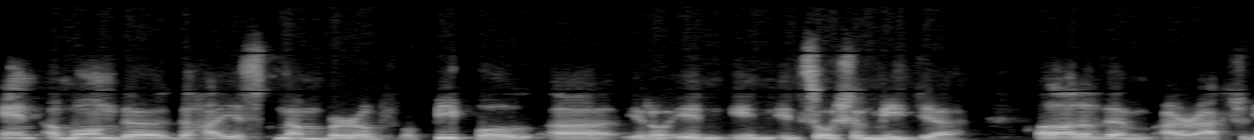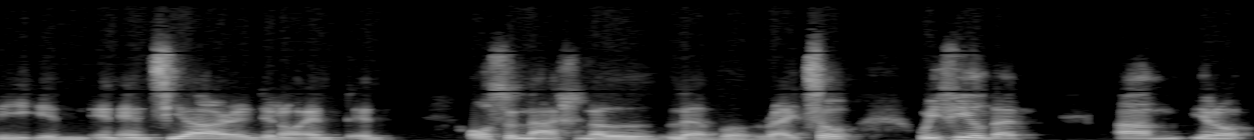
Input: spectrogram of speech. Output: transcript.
and among the the highest number of, of people, uh, you know, in, in in social media, a lot of them are actually in in NCR and you know, and, and also national level, right? So we feel that, um, you know,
